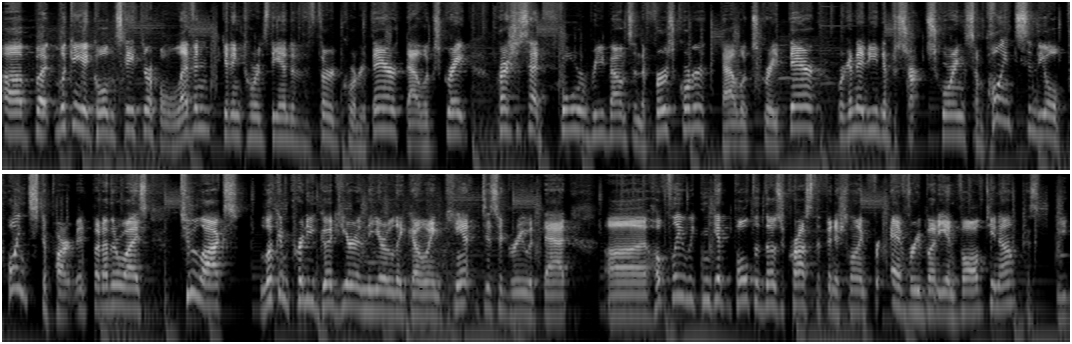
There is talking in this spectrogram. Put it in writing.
Uh, but looking at Golden State, they're up 11, getting towards the end of the third quarter. There, that looks great. Precious had four rebounds in the first quarter. That looks great there. We're gonna need him to start scoring some points in the old points department. But otherwise, two locks looking pretty good here in the early going. Can't disagree with that. Uh, hopefully, we can get both of those across the finish line for everybody involved, you know, because we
